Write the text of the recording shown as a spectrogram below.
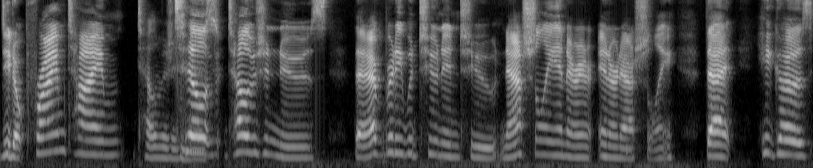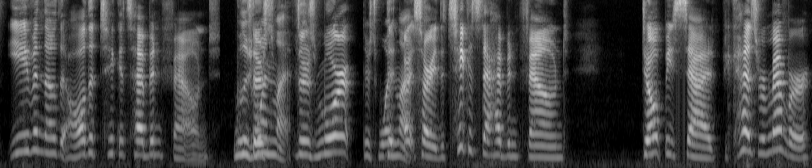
you know, prime time television. tel- news. television news that everybody would tune into nationally and inter- internationally that he goes even though the, all the tickets have been found Well, there's, there's one left. there's more There's one the- uh, left. sorry, the tickets that have been found. Don't be sad because remember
